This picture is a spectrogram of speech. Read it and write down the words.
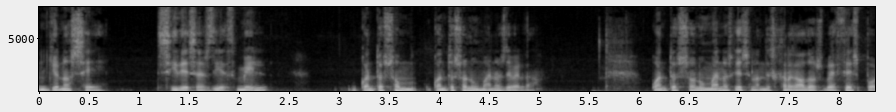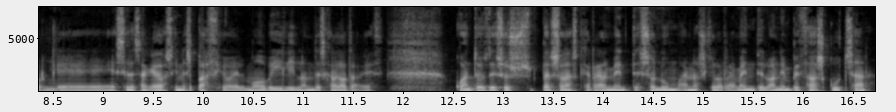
Yo no sé si de esas 10.000, ¿cuántos son, ¿cuántos son humanos de verdad? ¿Cuántos son humanos que se lo han descargado dos veces porque mm. se les ha quedado sin espacio el móvil y lo han descargado otra vez? ¿Cuántos de esas personas que realmente son humanos, que realmente lo han empezado a escuchar,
